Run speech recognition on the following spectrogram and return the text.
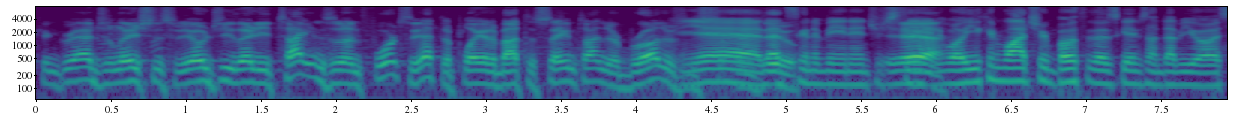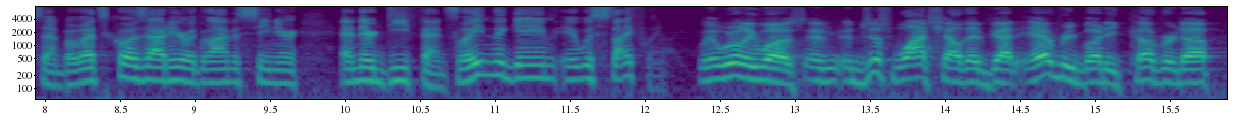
Congratulations to the OG Lady Titans, and unfortunately, they have to play at about the same time their brothers. Yeah, that's going to be an interesting. Yeah. Well, you can watch both of those games on WOSN. But let's close out here with Lima Senior and their defense. Late in the game, it was stifling. It really was. And, and just watch how they've got everybody covered up.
